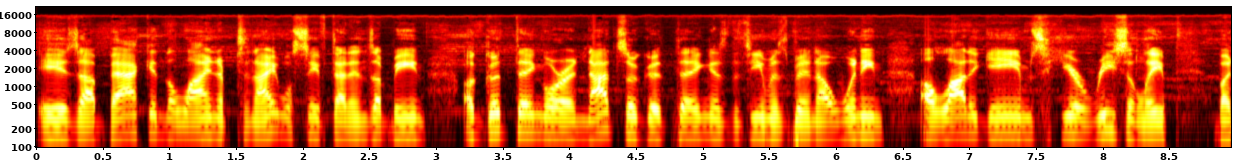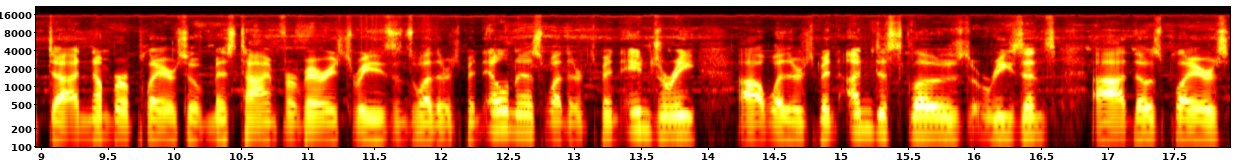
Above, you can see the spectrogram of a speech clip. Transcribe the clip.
is uh, back in the lineup tonight. We'll see if that ends up being a good thing or a not so good thing, as the team has been uh, winning a lot of games here recently but uh, a number of players who have missed time for various reasons, whether it's been illness, whether it's been injury, uh, whether it's been undisclosed reasons. Uh, those players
